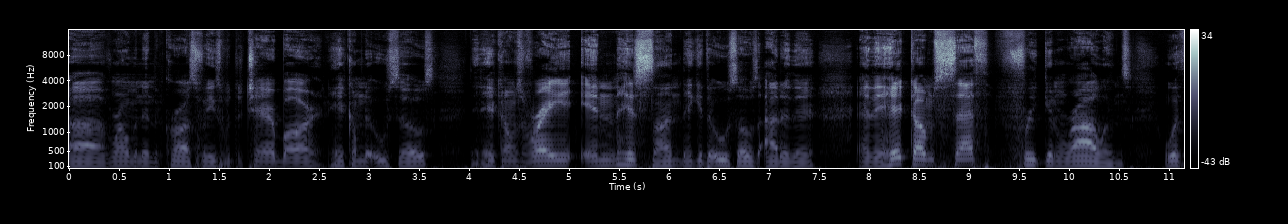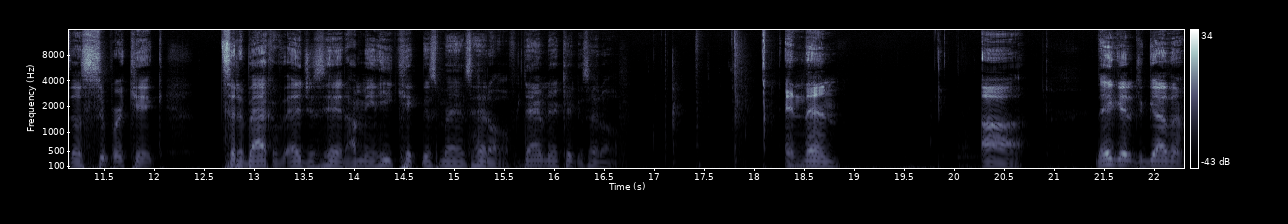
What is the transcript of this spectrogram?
uh Roman in the crossface with the chair bar. Here come the Usos. Then here comes Ray and his son. They get the Usos out of there, and then here comes Seth freaking Rollins with a super kick to the back of Edge's head. I mean, he kicked this man's head off. Damn near kicked his head off. And then uh they get it together.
